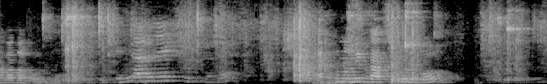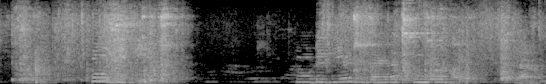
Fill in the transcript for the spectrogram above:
আলাদা বলব। এখন আমি কাজ করব টু ডি দিয়ে। টু ডি দিয়ে ডিজাইনটা সুন্দর হয়। দাঁড়ান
